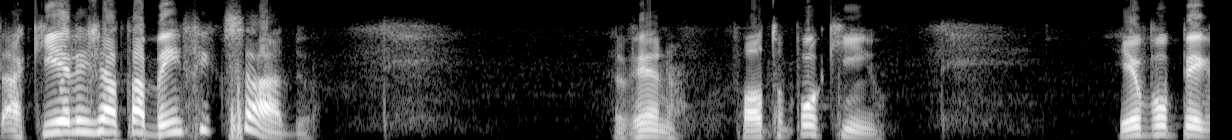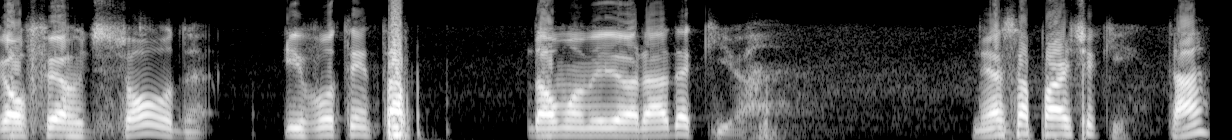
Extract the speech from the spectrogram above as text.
aqui ele já está bem fixado. Tá vendo? Falta um pouquinho. Eu vou pegar o ferro de solda e vou tentar dar uma melhorada aqui, ó. Nessa parte aqui, tá?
